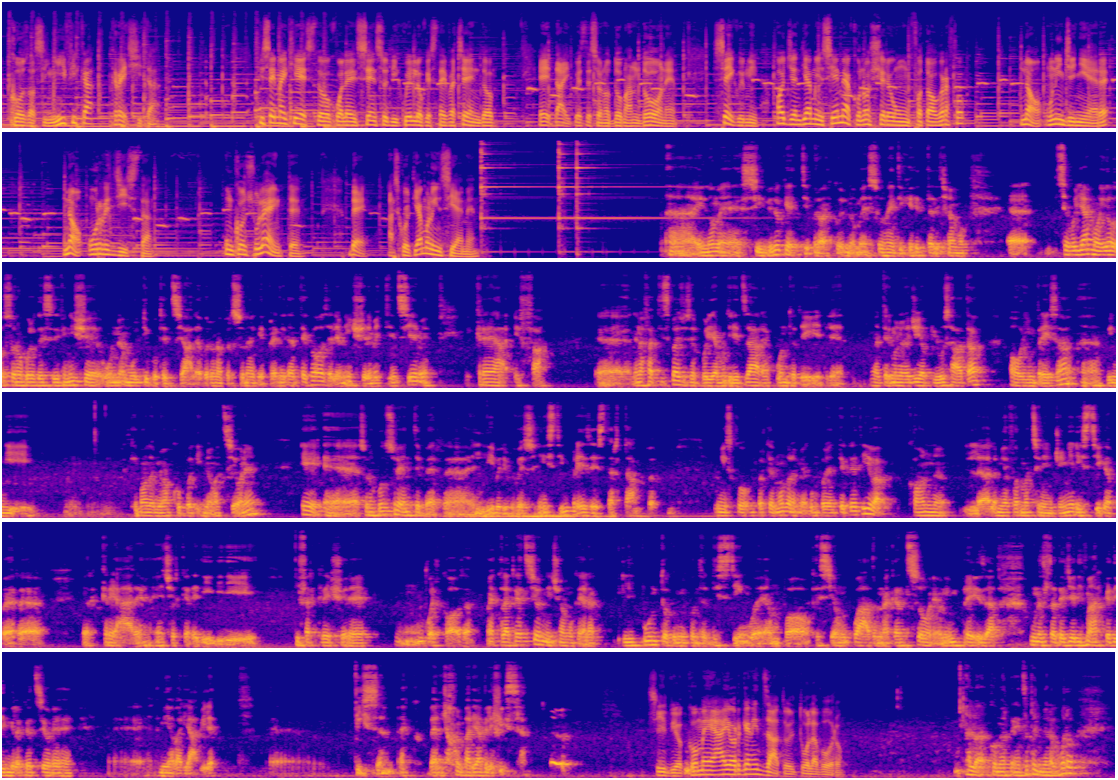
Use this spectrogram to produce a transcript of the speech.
Cosa significa crescita? Ti sei mai chiesto qual è il senso di quello che stai facendo? Eh dai, queste sono domandone. Seguimi, oggi andiamo insieme a conoscere un fotografo? No, un ingegnere? No, un regista? Un consulente? Beh, ascoltiamolo insieme. Uh, il nome è Silvio Lucchetti, però ecco il nome è solo un'etichetta, diciamo, eh, se vogliamo, io sono quello che si definisce un multipotenziale, ovvero una persona che prende tante cose, le unisce, le mette insieme e crea e fa. Eh, nella fattispecie, se vogliamo utilizzare appunto dei, delle, una terminologia più usata, ho un'impresa, eh, quindi in che modo mi occupo di innovazione e eh, sono consulente per eh, liberi professionisti, imprese e start-up. Unisco in qualche modo la mia componente creativa con la, la mia formazione ingegneristica per, per, creare e cercare di, di, di far crescere qualcosa. Ecco, la creazione diciamo che è la, il punto che mi contraddistingue, è un po' che sia un quadro, una canzone, un'impresa, una strategia di marketing, la creazione è la mia variabile eh, fissa, ecco, bello, variabile fissa. Silvio, come hai organizzato il tuo lavoro? Allora, come ho organizzato il mio lavoro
